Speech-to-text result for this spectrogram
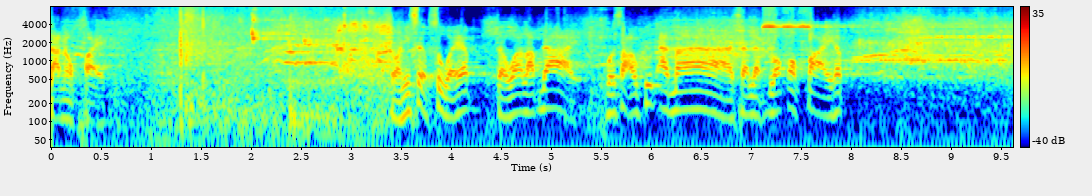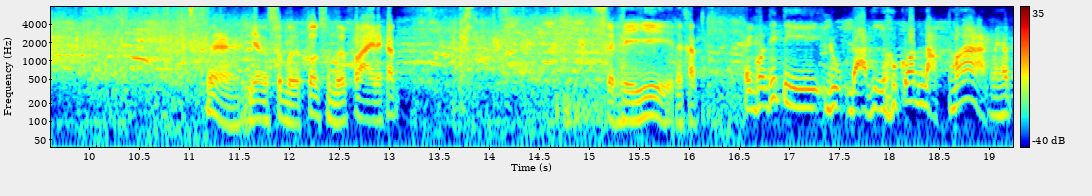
ดันออกไปตอนนี้เสิร์ฟสวยครับ แต่ว่ารับได้ หัวเสาขึ้นอัดมาฉลับล็อกออกไปครับแหม่ยังเสมอต้นเสมอปลายนะครับ เซนเฮยี่นะครับ เป็นคนที่ตีดุดันแล้วก็หนักมากนะครับ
